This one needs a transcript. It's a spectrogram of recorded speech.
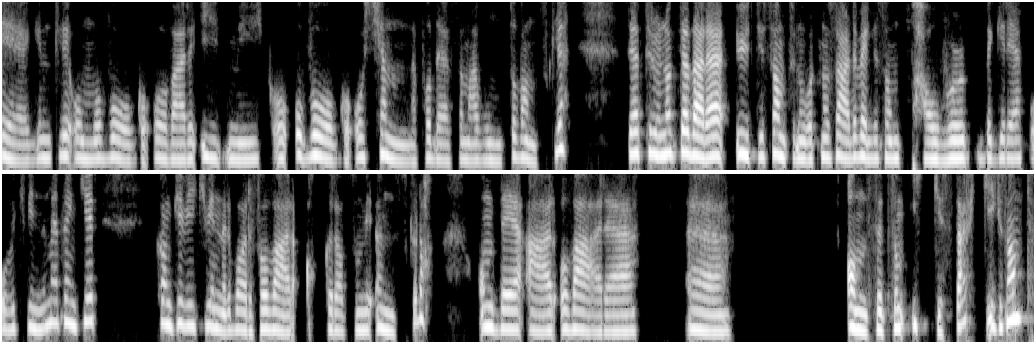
egentlig om å våge å være ydmyk og, og våge å kjenne på det som er vondt og vanskelig. Så jeg tror nok det derre ute i samfunnet vårt nå, så er det veldig sånn power-begrep over kvinner. Men jeg tenker, kan ikke vi kvinner bare få være akkurat som vi ønsker, da? Om det er å være eh, ansett som ikke sterk, ikke sant?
